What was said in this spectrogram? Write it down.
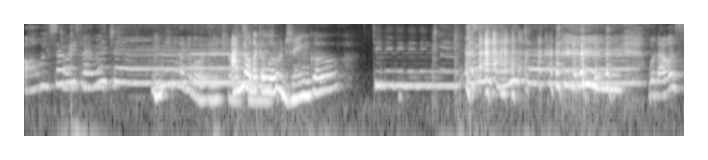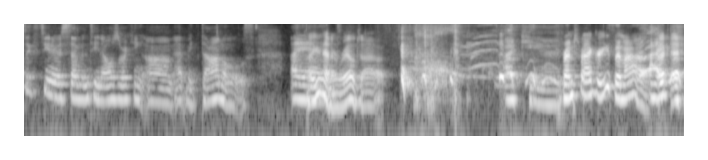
always story Story time time with with Jess. We need like a little intro. I know, to like a little jingle. when I was 16 or 17, I was working um, at McDonald's. Oh, you had a real job. I can't. French fry grease and all. Okay,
